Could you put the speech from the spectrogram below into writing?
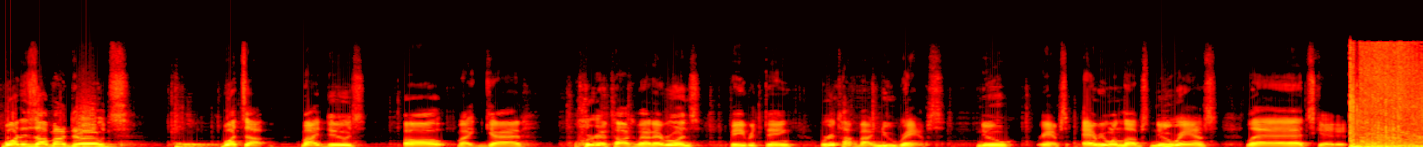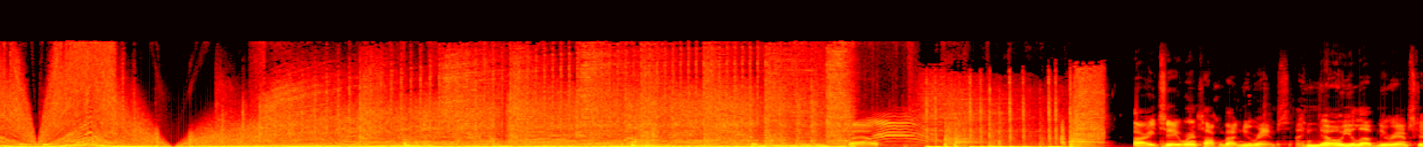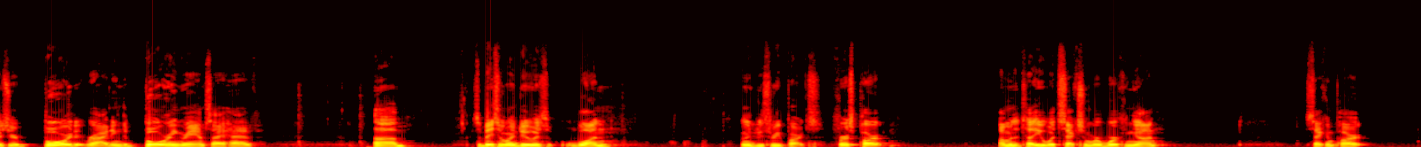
What is up, my dudes? What's up, my dudes? Oh my god. We're going to talk about everyone's favorite thing. We're going to talk about new ramps. New ramps. Everyone loves new ramps. Let's get it. Right, today we're going to talk about new ramps. I know you love new ramps because you're bored at riding the boring ramps I have. Um, so basically, what we're going to do is one, we're going to do three parts. First part, I'm going to tell you what section we're working on. Second part,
